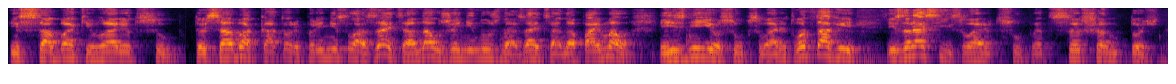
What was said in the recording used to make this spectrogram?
из собаки варят суп. То есть собака, которая принесла зайца, она уже не нужна. Зайца она поймала, и из нее суп сварят. Вот так и из России сварят суп. Это совершенно точно.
